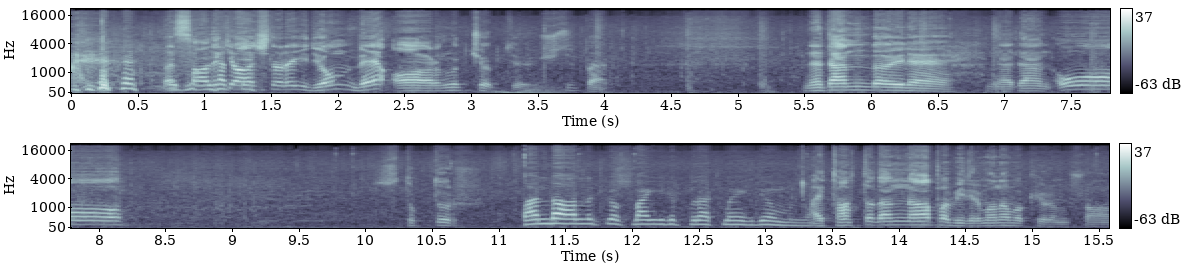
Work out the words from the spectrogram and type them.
ben sağdaki ağaçlara gidiyorum ve ağırlık çöktü. Süper. Neden böyle? Neden? Oo. Struktur. Bende ağırlık yok ben gidip bırakmaya gidiyorum bunları. Ay tahtadan ne yapabilirim ona bakıyorum şu an.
